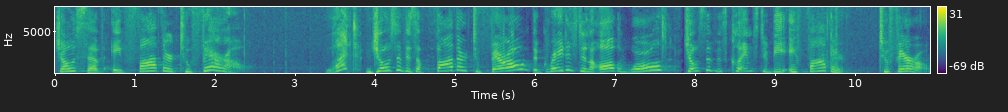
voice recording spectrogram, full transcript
Joseph, a father to Pharaoh. What? Joseph is a father to Pharaoh, the greatest in all the world? Joseph is, claims to be a father to Pharaoh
